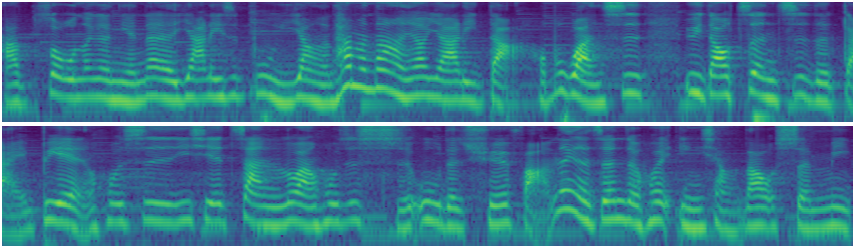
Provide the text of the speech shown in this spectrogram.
阿昼那个年代的压力是不一样的。他们当然要压力大，好不管是遇到政治的改变，或是一些战乱，或是食物的缺乏，那个真的会影响到生命，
